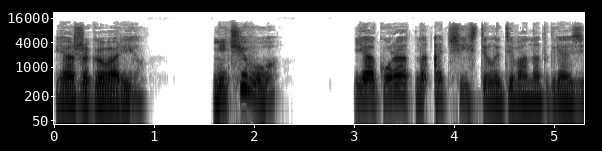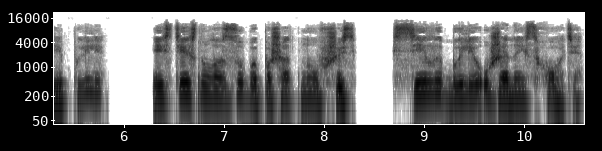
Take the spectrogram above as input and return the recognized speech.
Я же говорил, Ничего. Я аккуратно очистила диван от грязи и пыли и стиснула зубы, пошатнувшись. Силы были уже на исходе.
